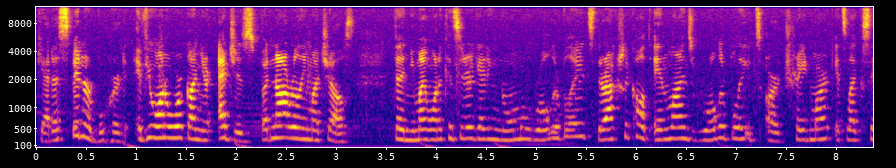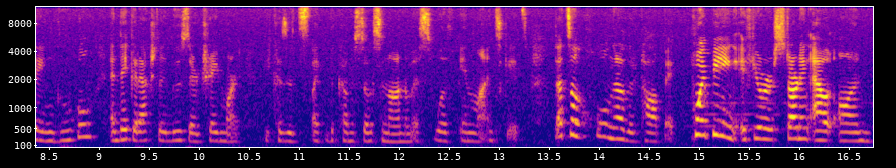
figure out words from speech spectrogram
get a spinner board. If you want to work on your edges, but not really much else, then you might want to consider getting normal rollerblades. They're actually called inlines. Rollerblades are trademark. It's like saying Google, and they could actually lose their trademark because it's like become so synonymous with inline skates. That's a whole nother topic. Point being, if you're starting out on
